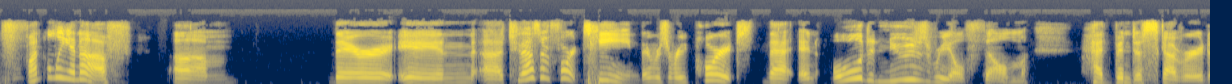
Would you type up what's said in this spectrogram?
funnily enough, um, there in uh, 2014, there was a report that an old newsreel film had been discovered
